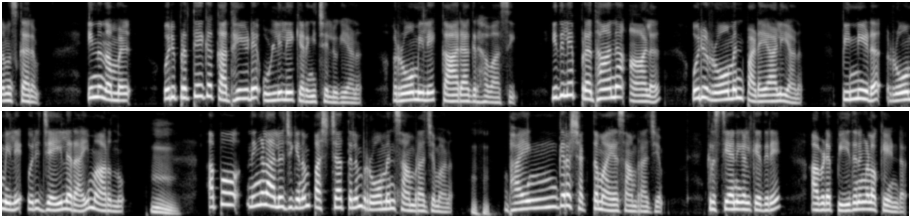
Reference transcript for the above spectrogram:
നമസ്കാരം. ഇന്ന് നമ്മൾ ഒരു പ്രത്യേക കഥയുടെ ഉള്ളിലേക്ക് ഇറങ്ങിച്ചെല്ലുകയാണ് റോമിലെ കാരാഗ്രഹവാസി. ഇതിലെ പ്രധാന ആൾ ഒരു റോമൻ പടയാളിയാണ്. പിന്നീട് റോമിലെ ഒരു ജയിലറായി മാറുന്നു. അപ്പോ നിങ്ങൾ ആലോചിക്കണം പശ്ചാത്തലം റോമൻ സാമ്രാജ്യമാണ്. ഭയങ്കര ശക്തമായ സാമ്രാജ്യം. ക്രിസ്ത്യാനികൾക്കെതിരെ അവിടെ പീഡനങ്ങളൊക്കെയുണ്ട്.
